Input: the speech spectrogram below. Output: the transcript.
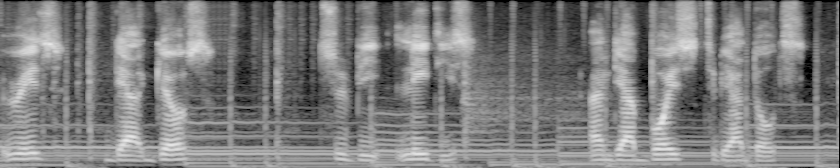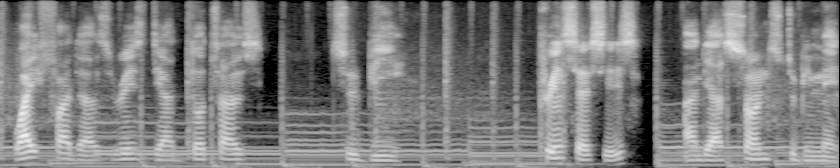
raise their girls to be ladies, and their boys to be adults, while fathers raise their daughters to be princesses." and their sons to be men.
